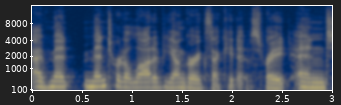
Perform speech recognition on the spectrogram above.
I've met, mentored a lot of younger executives, right? And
